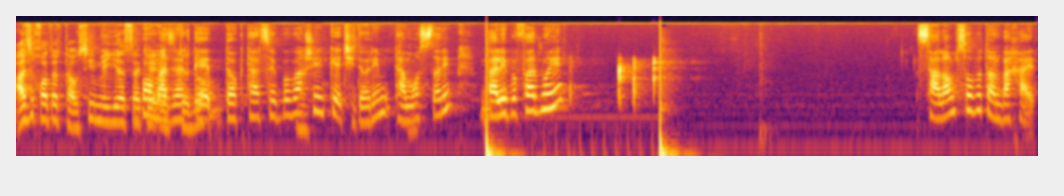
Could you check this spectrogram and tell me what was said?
از این خاطر توصیه می است که ابتدا دکتر صاحب ببخشید که چی داریم؟ تماس داریم. بله بفرمایید. سلام صبحتان بخیر.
